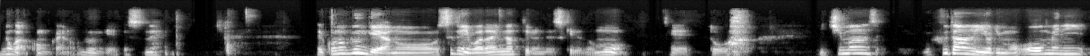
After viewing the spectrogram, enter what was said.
のが今回の文芸ですね。でこの文芸、あの、すでに話題になってるんですけれども、えーっと、1万、普段よりも多めに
